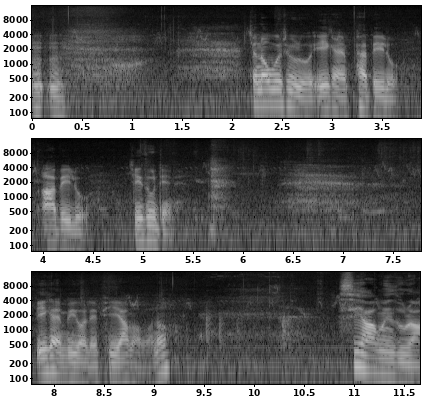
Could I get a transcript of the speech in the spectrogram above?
อืมကျွန်တော်ဝိထုကိုအေးခံဖတ်ပေးလို့အားပေးလို့ကျေးဇူးတင်တယ်အေးခံပြီးတော့လည်းဖြေရမှာပါနော်ဆရာဝန်ဆိုတာ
